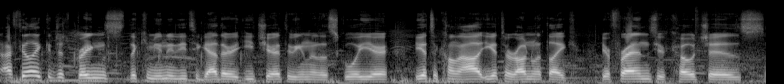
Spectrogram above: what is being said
I feel like it just brings the community together each year at the beginning of the school year. You get to come out, you get to run with like your friends, your coaches,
